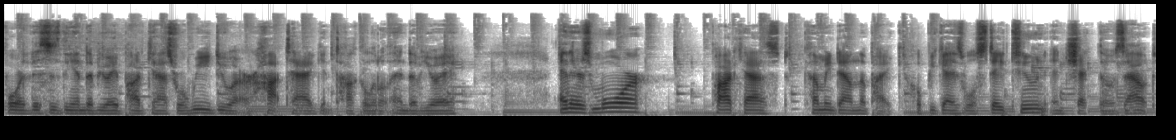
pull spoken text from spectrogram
for This is the NWA podcast, where we do our hot tag and talk a little NWA. And there's more podcast coming down the pike. Hope you guys will stay tuned and check those out.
